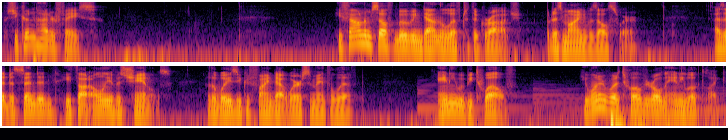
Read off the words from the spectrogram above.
But she couldn't hide her face. He found himself moving down the lift to the garage, but his mind was elsewhere. As it descended, he thought only of his channels, of the ways he could find out where Samantha lived. Annie would be 12. He wondered what a 12 year old Annie looked like.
